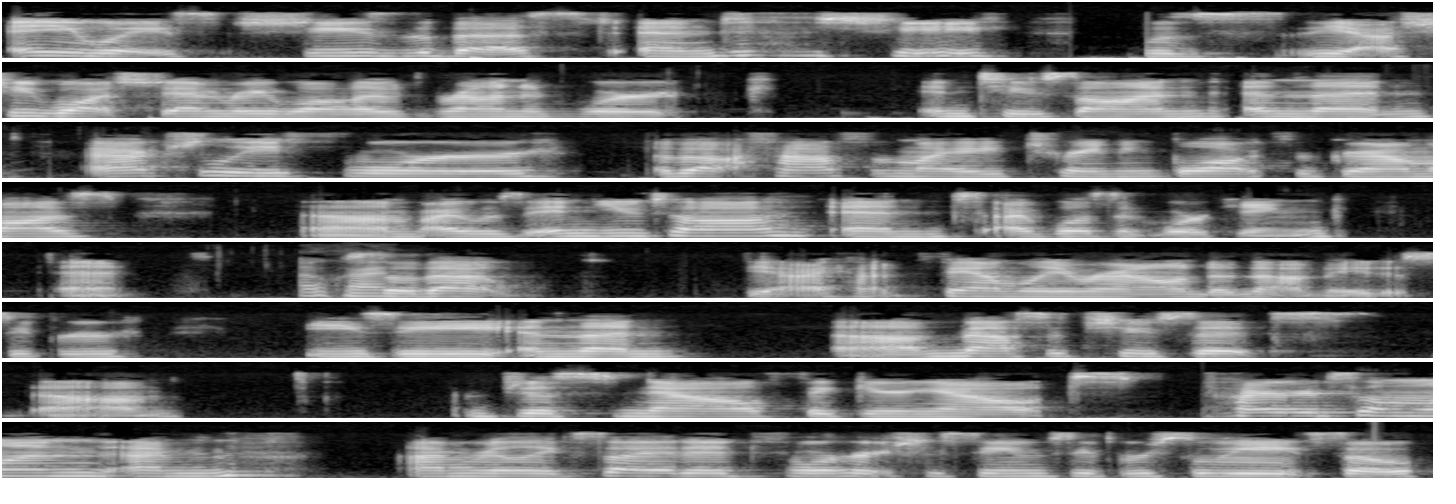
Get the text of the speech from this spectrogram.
Anyways, she's the best, and she was yeah. She watched Emery while I would run and work in Tucson, and then actually for about half of my training block for Grandma's, um, I was in Utah and I wasn't working, and okay. so that yeah, I had family around, and that made it super easy. And then uh, Massachusetts, um, I'm just now figuring out. Hired someone. I'm I'm really excited for her. She seems super sweet. So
